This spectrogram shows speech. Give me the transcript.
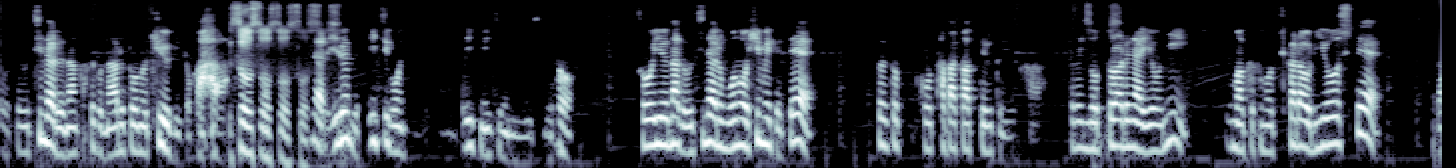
そうそう内なるなんかそれナルトのキュービとか、そうそうそうそうそう。いるんです。イチゴに、イチのイチゴにいるんですけど、そういうなんか内なるものを秘めてて、それとこう戦ってるというか、それに乗っ取られないように、うまくその力を利用して戦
